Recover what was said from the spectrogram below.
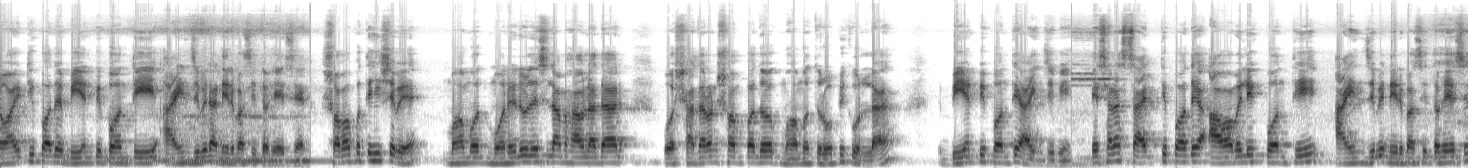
নয়টি পদে বিএনপি পন্থী আইনজীবীরা নির্বাচিত হয়েছেন। সভাপতি হিসেবে মোহাম্মদ মনিরুল ইসলাম হাওলাদার ও সাধারণ সম্পাদক মোহাম্মদ রফিকুল্লাহ বিএনপি পন্থী আইনজীবী। এছাড়া চারটি পদে আওয়ামী লীগ পন্থী আইনজীবী নির্বাচিত হয়েছে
